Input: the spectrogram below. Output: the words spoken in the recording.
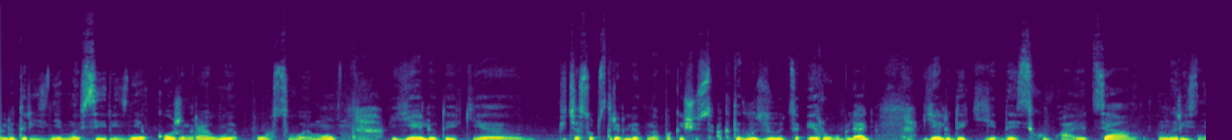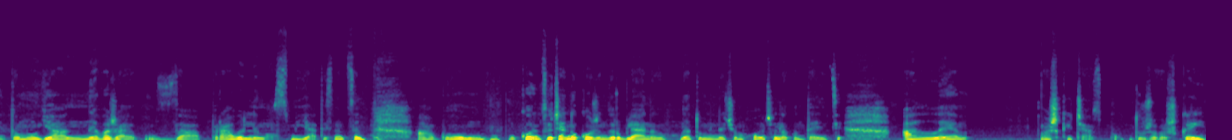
Люди різні, ми всі різні, кожен реагує по-своєму. Є люди, які під час обстрілів навпаки щось активізуються і роблять. Є люди, які десь ховаються, ми різні. Тому я не вважаю за правильним сміятись над цим. Або, ну, звичайно, кожен заробляє на, на тому, на чому хоче, на контенті. Але важкий час був дуже важкий.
